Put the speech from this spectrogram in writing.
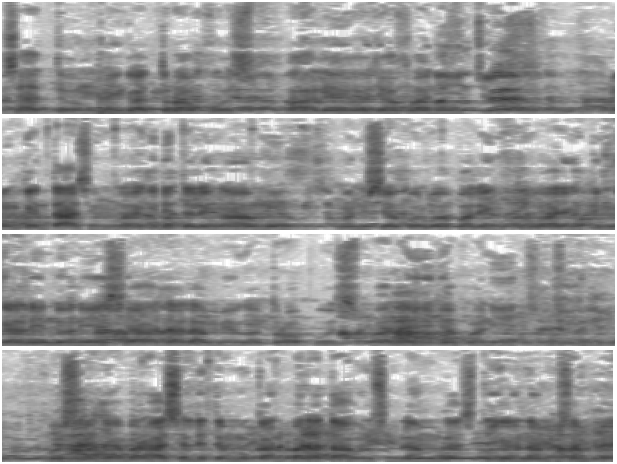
satu Megatropus Paleojavanicus. Mungkin tak asing lagi di telingamu, manusia purba paling tua yang tinggal di Indonesia adalah Megatropus Paleojavanicus. Fosilnya berhasil ditemukan pada tahun 1936 sampai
